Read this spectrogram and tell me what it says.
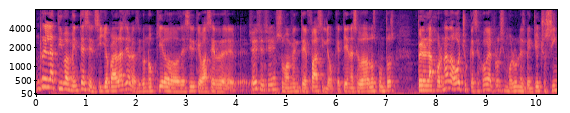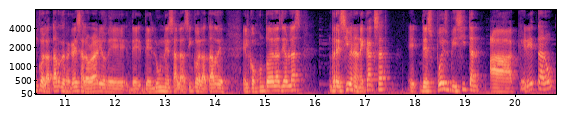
relativamente sencillo para las Diablas. Digo, no quiero decir que va a ser eh, sumamente fácil o que tienen asegurados los puntos, pero en la jornada 8 que se juega el próximo lunes 28, 5 de la tarde, regresa al horario de, de, lunes a las 5 de la tarde el conjunto de las Diablas, reciben a Necaxa, eh, después visitan a Querétaro,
